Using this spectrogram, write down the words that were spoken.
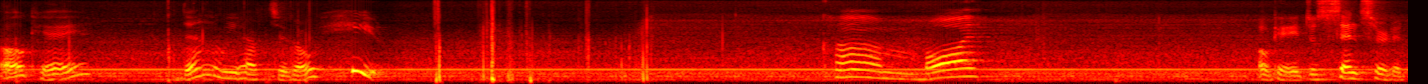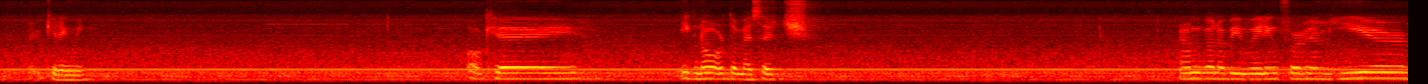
Okay. Then we have to go here. Come, boy. Okay, it just censored it. Are you kidding me? Okay. Ignore the message. I'm gonna be waiting for him here.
